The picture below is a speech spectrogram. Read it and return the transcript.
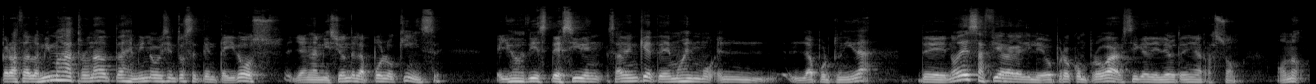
Pero hasta los mismos astronautas en 1972, ya en la misión del Apolo 15, ellos deciden, ¿saben qué? Tenemos la oportunidad de no desafiar a Galileo, pero comprobar si Galileo tenía razón o no.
